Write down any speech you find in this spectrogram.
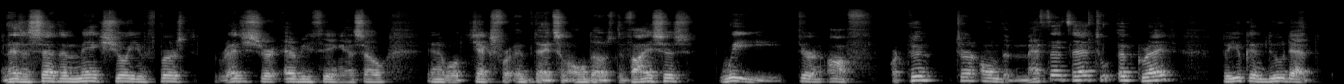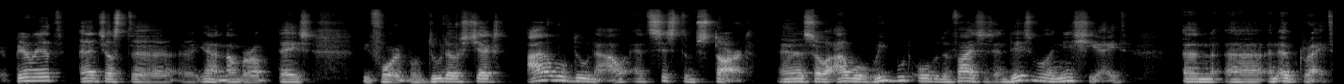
and as I said, then make sure you first register everything. And so then it will check for updates on all those devices. We turn off or turn, turn on the method uh, to upgrade. So you can do that period and just uh, uh, yeah number of days before it will do those checks. I will do now at system start. Uh, so I will reboot all the devices and this will initiate an, uh, an upgrade.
